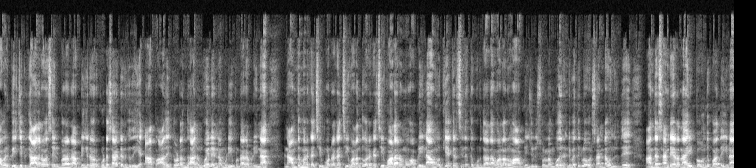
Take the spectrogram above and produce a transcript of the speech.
அவர் பிஜேபிக்கு ஆதரவாக செயல்படுறாரு அப்படிங்கிற ஒரு குற்றச்சாட்டு இருக்குது. அதை தொடர்ந்து அருண்கோயில் என்ன முடிவு பண்ணுறாரு அப்படின்னா நாம் தமிழர் கட்சி போன்ற கட்சி வளர்ந்து வர கட்சி வளரணும் அப்படின்னா அவங்க கேட்குற சின்னத்தை கொடுத்தா தான் வளரும் அப்படின்னு சொல்லி சொல்லும்போது ரெண்டு பேத்துக்குள்ள ஒரு சண்டை வந்துடுது. அந்த சண்டையில் தான் இப்போ வந்து பார்த்தீங்கன்னா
